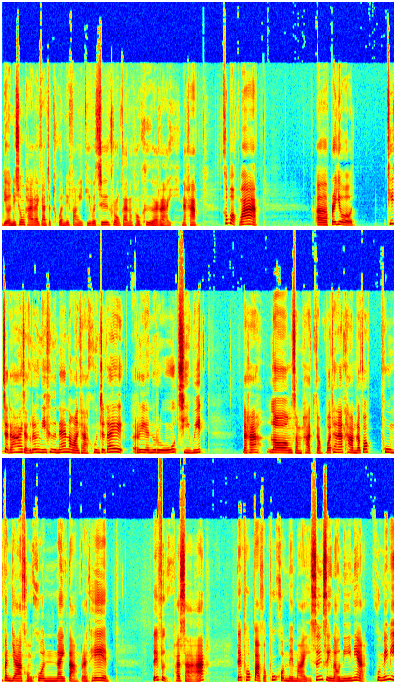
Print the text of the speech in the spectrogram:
เดี๋ยวในช่วงท้ายรายการจะทวนได้ฟังอีกทีว่าชื่อโครงการของเขาคืออะไรนะคะเขาบอกว่าประโยชน์ที่จะได้จากเรื่องนี้คือแน่นอนค่ะ คุณจะได้เรียนรู้ชีวิตนะคะ ลองสัมผัสกับวัฒนธรรม แล้วก็ภูมิปัญญาของคนในต่างประเทศ ได้ฝึกภาษา ได้พบปะกับผู้คนใหม่ ๆ ซึ่งสิ่งเหล่านี้เนี่ย คุณไม่มี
